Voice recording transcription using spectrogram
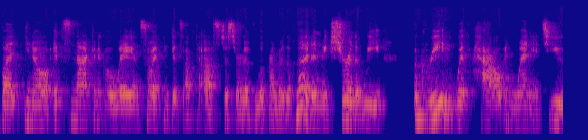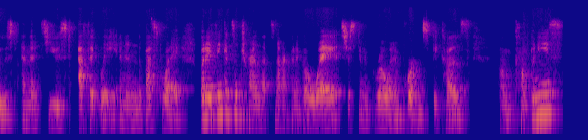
but you know, it's not going to go away. And so I think it's up to us to sort of look under the hood and make sure that we agree with how and when it's used and that it's used ethically and in the best way. But I think it's a trend that's not going to go away. It's just going to grow in importance because um, companies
